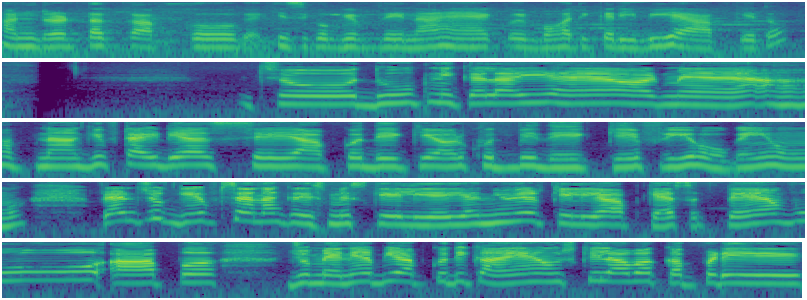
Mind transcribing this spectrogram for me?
हंड्रेड तक आपको किसी को गिफ्ट देना है, कोई बहुत ही करीबी है आपके तो जो धूप निकल आई है और मैं अपना गिफ्ट आइडियाज़ से आपको देख के और खुद भी देख के फ्री हो गई हूँ। फ्रेंड्स जो गिफ्ट्स है ना क्रिसमस के लिए या न्यू ईयर के लिए आप कह सकते हैं वो आप जो मैंने अभी आपको दिखाए हैं उसके अलावा कपड़े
